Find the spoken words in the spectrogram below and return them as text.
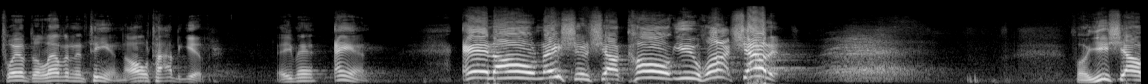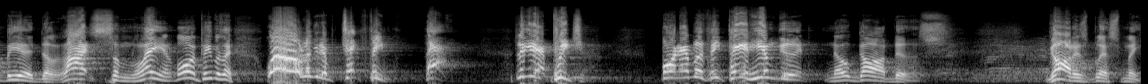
12 to 11 and 10, all tied together. Amen. And and all nations shall call you what? Shout it. For ye shall be a delightsome land. Boy, people say, Whoa, look at them church people. Look at that preacher. Boy, that must be paying him good. No, God does. God has blessed me.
